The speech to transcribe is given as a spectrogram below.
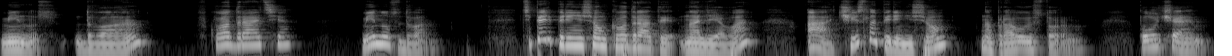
минус 2 в квадрате минус 2. Теперь перенесем квадраты налево, а числа перенесем на правую сторону. Получаем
